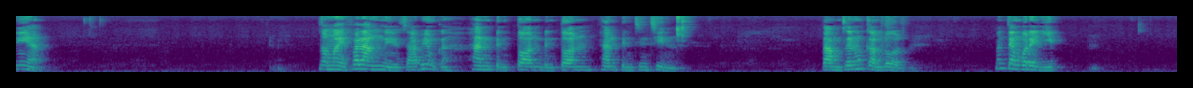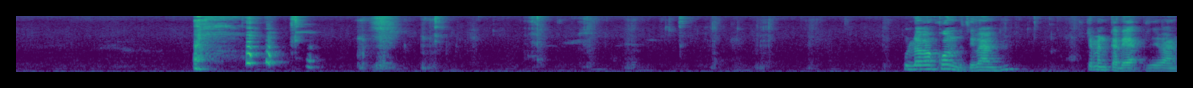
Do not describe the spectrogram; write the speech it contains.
เนี่ย หน่อไม้ฝรั่งนี่สาวพี่กับหั่นเป็นตอนเป็นตอนหั่นเป็นชิ้นๆตำใส่น้ำกันโหลด มันจังบ่ได้หยิบคุณแล้วบางคนสิบาง จะมันกระแดะสิบาง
